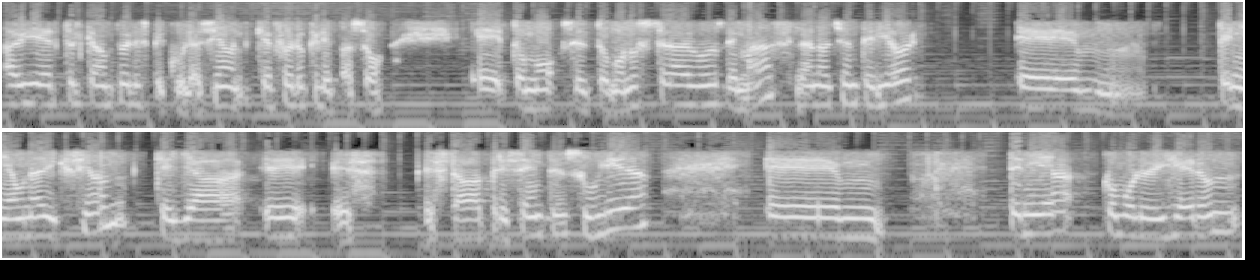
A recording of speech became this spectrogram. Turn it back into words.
abierto el campo de la especulación. ¿Qué fue lo que le pasó? tomó, se tomó unos tragos de más la noche anterior. Eh, tenía una adicción que ya eh, estaba presente en su vida. Em, tenía, como lo dijeron,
